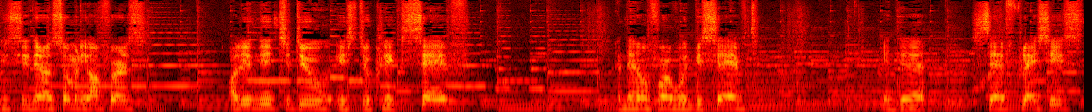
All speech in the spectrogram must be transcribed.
you see there are so many offers. All you need to do is to click save and then offer would be saved in the save places.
